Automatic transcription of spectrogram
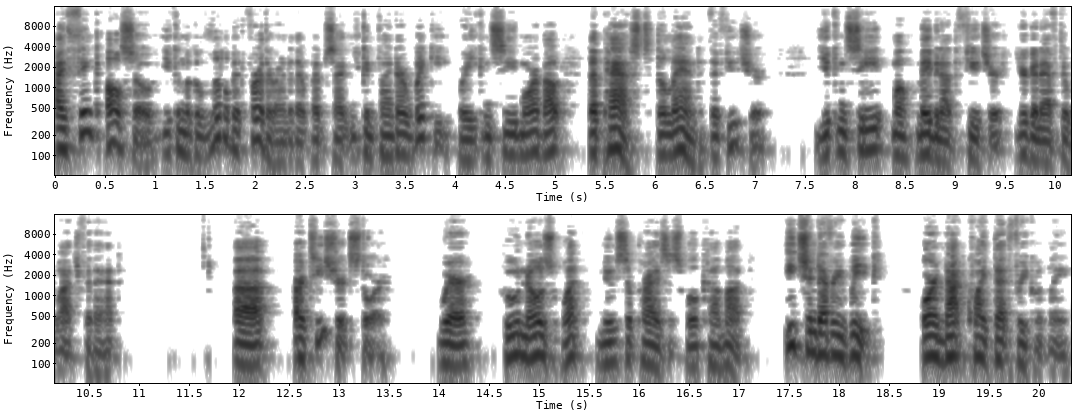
I think also you can look a little bit further onto that website. You can find our wiki, where you can see more about the past, the land, the future. You can see, well, maybe not the future. You're going to have to watch for that uh, our t-shirt store, where who knows what new surprises will come up each and every week, or not quite that frequently.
